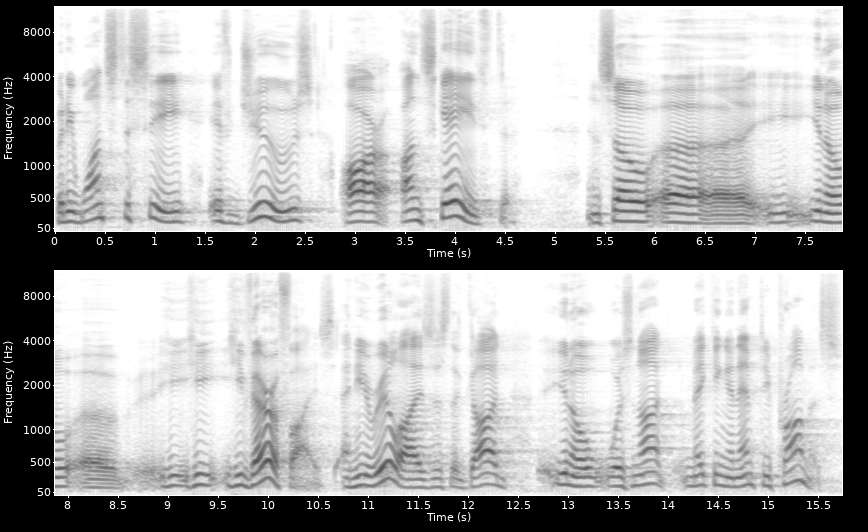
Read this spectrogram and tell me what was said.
but he wants to see if Jews are unscathed. And so uh, he, you know, uh, he, he, he verifies and he realizes that God you know, was not making an empty promise.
